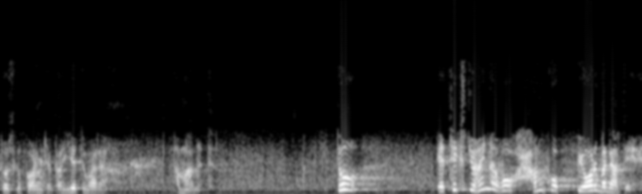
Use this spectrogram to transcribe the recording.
تو اس کو فوراً کہتا یہ تمہارا امانت۔ تو ایتھکس جو ہے نا وہ ہم کو پیور بناتے ہیں۔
